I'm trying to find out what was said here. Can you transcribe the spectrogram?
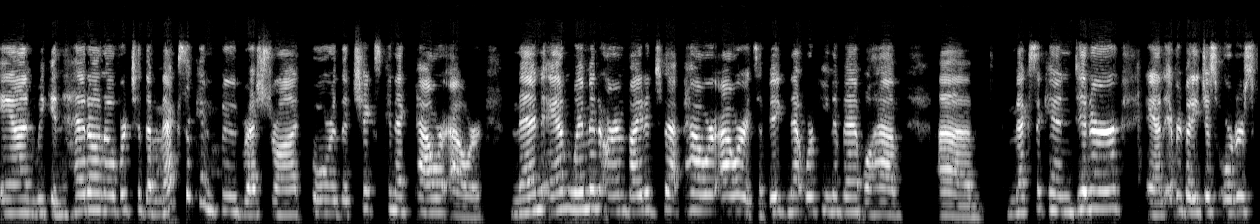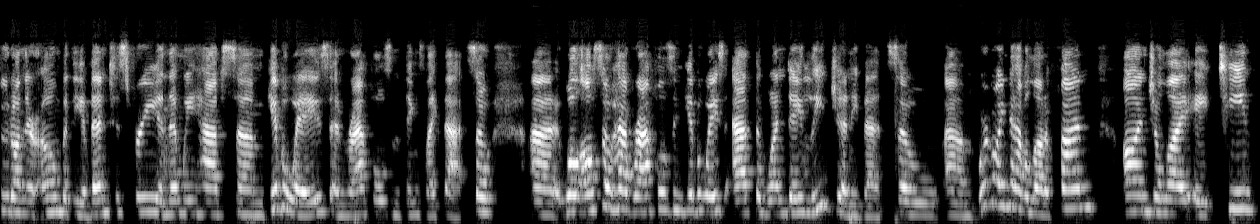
and we can head on over to the mexican food restaurant for the chicks connect power hour. Men and women are invited to that power hour. It's a big networking event. We'll have um, Mexican dinner, and everybody just orders food on their own, but the event is free. And then we have some giveaways and raffles and things like that. So uh, we'll also have raffles and giveaways at the one day lead gen event. So um, we're going to have a lot of fun on July 18th.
